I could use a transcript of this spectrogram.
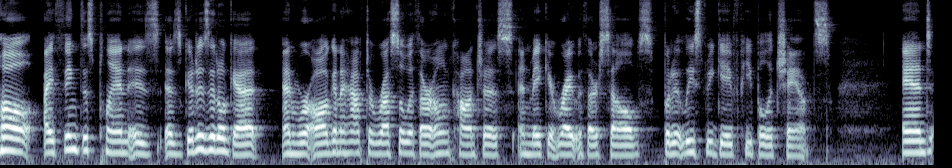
Well, I think this plan is as good as it'll get, and we're all going to have to wrestle with our own conscience and make it right with ourselves, but at least we gave people a chance. And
